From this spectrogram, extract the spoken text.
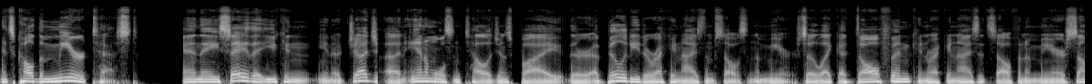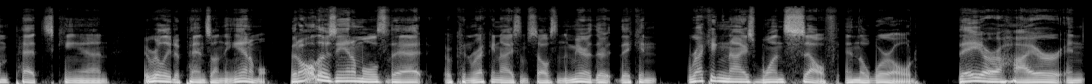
It's called the mirror test. And they say that you can, you know, judge an animal's intelligence by their ability to recognize themselves in the mirror. So, like a dolphin can recognize itself in a mirror, some pets can. It really depends on the animal. But all those animals that can recognize themselves in the mirror, they can recognize oneself in the world. They are a higher and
